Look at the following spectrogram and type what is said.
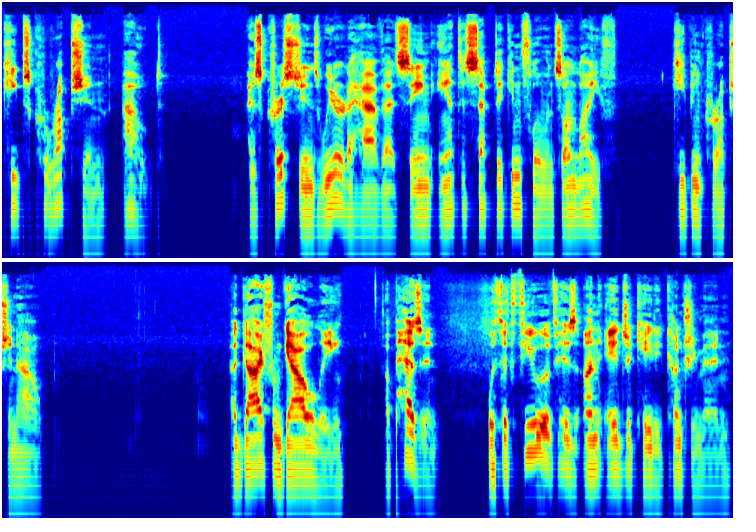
keeps corruption out. As Christians, we are to have that same antiseptic influence on life, keeping corruption out a guy from Galilee, a peasant, with a few of his uneducated countrymen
